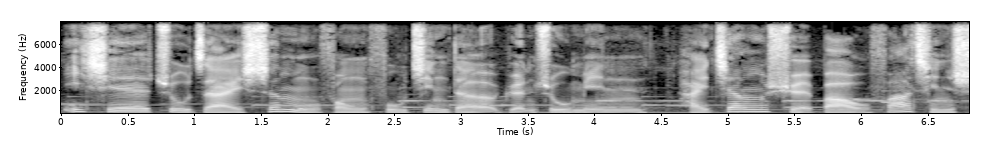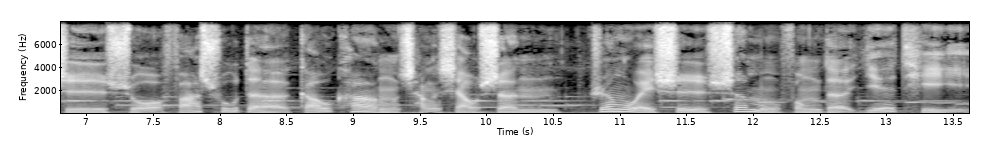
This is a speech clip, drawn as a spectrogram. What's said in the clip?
一些住在圣母峰附近的原住民，还将雪豹发情时所发出的高亢长啸声，认为是圣母峰的液体，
